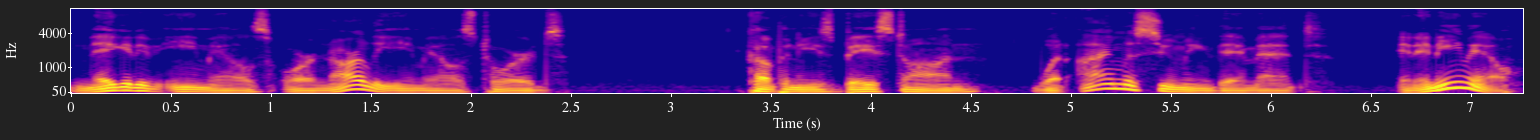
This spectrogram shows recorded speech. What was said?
negative emails or gnarly emails towards companies based on what i'm assuming they meant in an email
